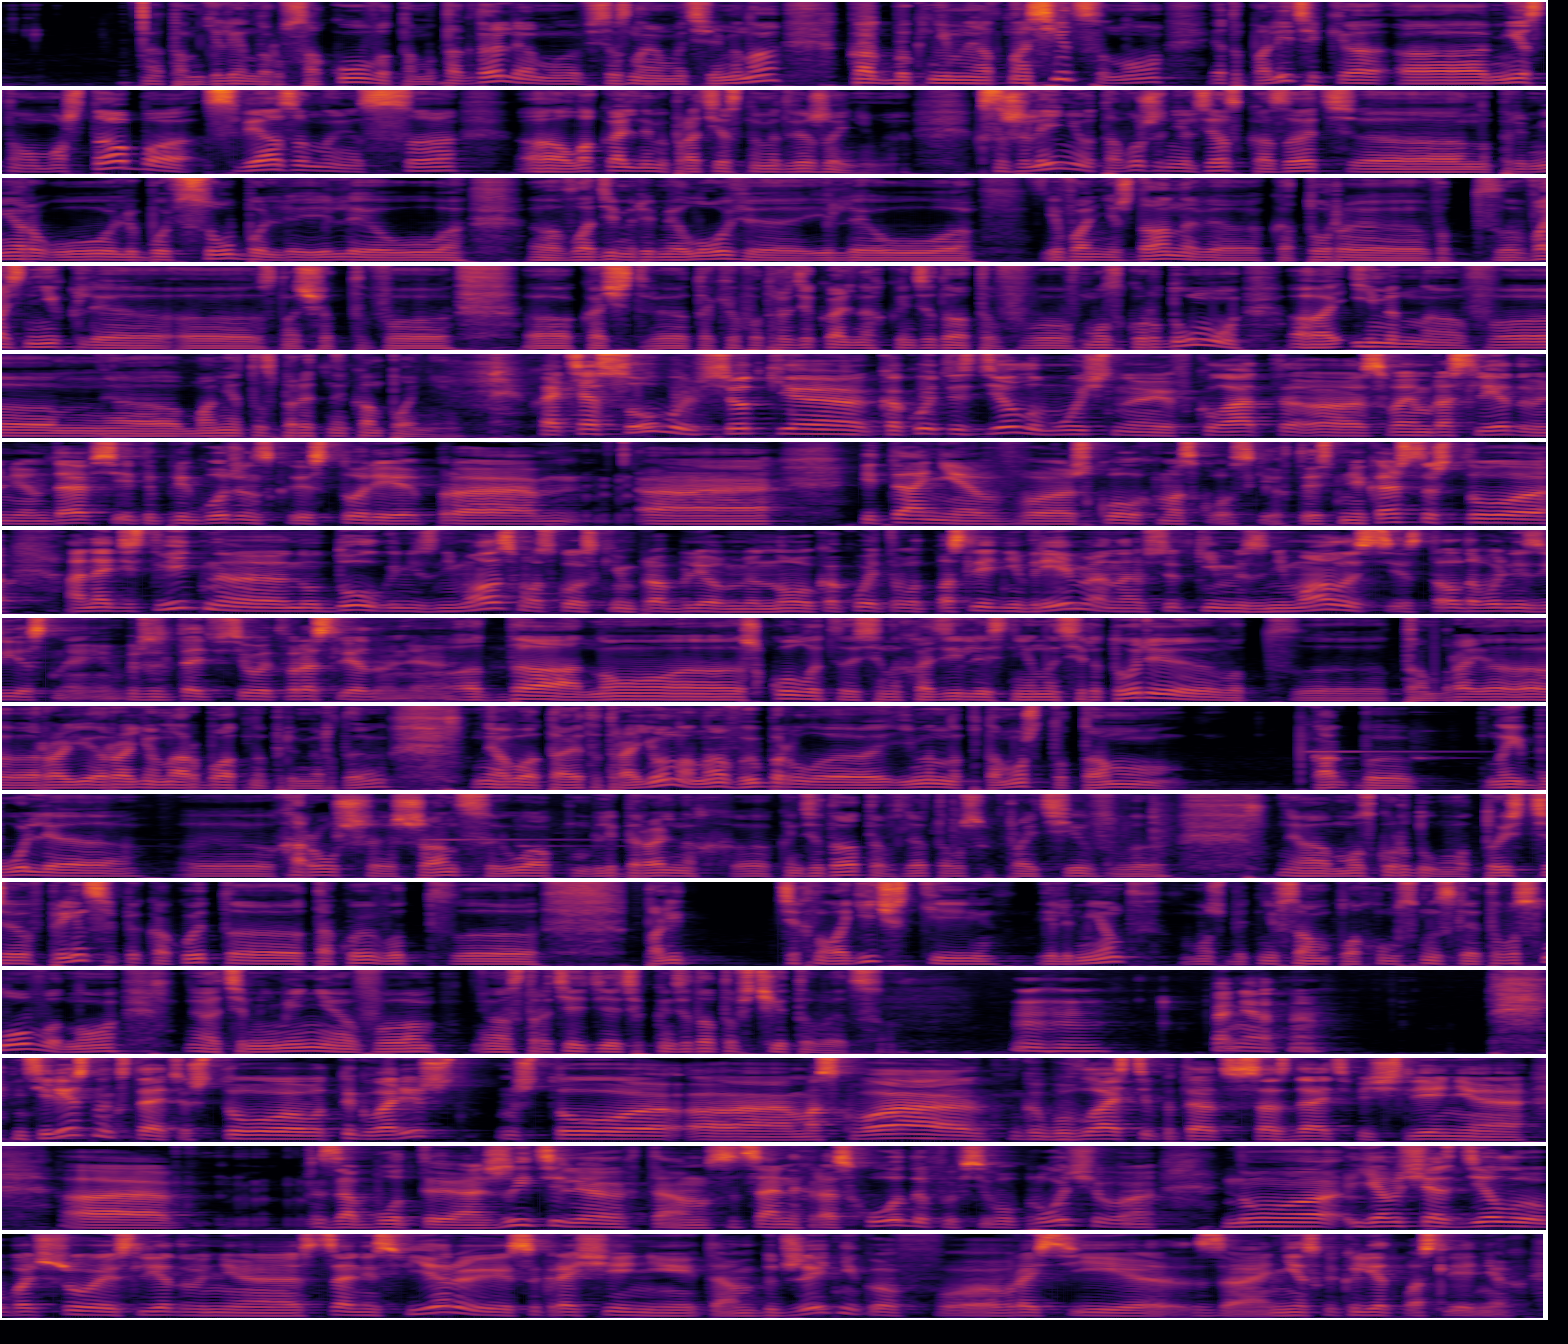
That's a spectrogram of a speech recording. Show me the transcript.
там Елена Русакова там, и так далее, мы все знаем эти имена, как бы к ним не относиться, но это политики э, местного масштаба, связанные с э, локальными протестными движениями. К сожалению, того же нельзя сказать, э, например, о Любовь Соболь или о э, Владимире Милове или о Иване Жданове, которые вот возникли э, значит, в э, качестве таких вот радикальных кандидатов в, в Мосгордуму э, именно в э, момент избирательной кампании. Хотя Соболь все-таки какой-то сделал мощный вклад э, своим расследованием, да, всей этой пригожинской истории про э, питания в школах московских. То есть мне кажется, что она действительно ну, долго не занималась московскими проблемами, но какое-то вот последнее время она все-таки ими занималась и стала довольно известной в результате всего этого расследования. А, да, но школы-то все находились не на территории, вот э, там район Арбат, например, да, вот, а этот район она выбрала именно потому, что там как бы наиболее э, хорошие шансы у либеральных э, кандидатов для того, чтобы пройти в э, Мосгордуму. То есть, э, в принципе, какой-то такой вот э, полит элемент, может быть, не в самом плохом смысле этого слова, но, э, тем не менее, в стратегии этих кандидатов считывается. Угу. Понятно. Интересно, кстати, что вот ты говоришь, что э, Москва, как бы власти пытаются создать впечатление э, заботы о жителях, там, социальных расходов и всего прочего. Но я вот сейчас делаю большое исследование социальной сферы сокращений там, бюджетников э, в России за несколько лет последних.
